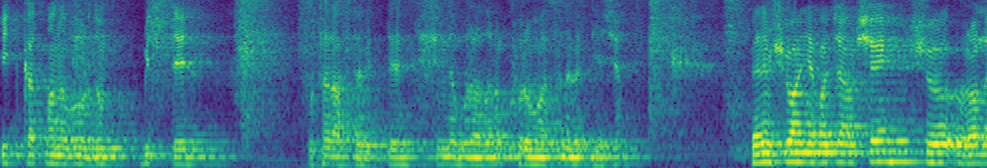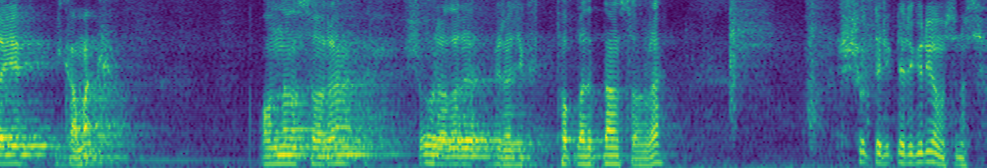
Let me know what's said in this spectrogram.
İlk katmanı vurdum. Bitti. Bu tarafta bitti. Şimdi buraların kurumasını bekleyeceğim. Benim şu an yapacağım şey şu rolayı yıkamak. Ondan sonra Şu oraları birazcık topladıktan sonra şu delikleri görüyor musunuz?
